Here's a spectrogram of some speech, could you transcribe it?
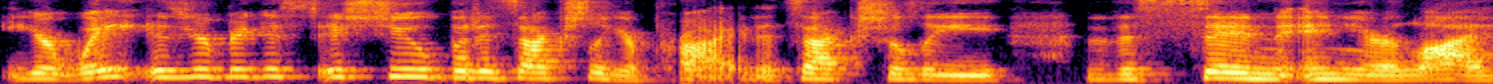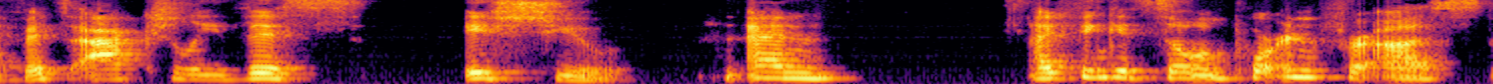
your weight is your biggest issue, but it's actually your pride. It's actually the sin in your life. It's actually this issue. And I think it's so important for us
